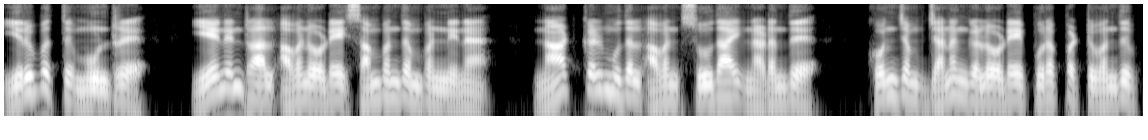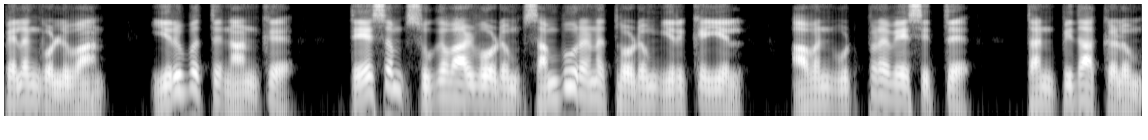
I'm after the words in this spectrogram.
இருபத்து மூன்று ஏனென்றால் அவனோடே சம்பந்தம் பண்ணின நாட்கள் முதல் அவன் சூதாய் நடந்து கொஞ்சம் ஜனங்களோடே புறப்பட்டு வந்து பெலங்கொள்ளுவான். இருபத்து நான்கு தேசம் சுகவாழ்வோடும் சம்பூரணத்தோடும் இருக்கையில் அவன் உட்பிரவேசித்து தன் பிதாக்களும்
